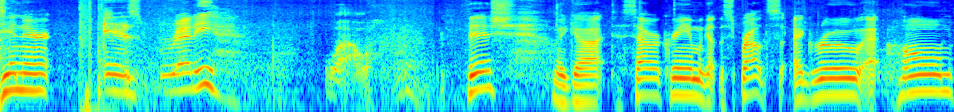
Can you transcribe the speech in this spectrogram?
Dinner is ready. Wow. Fish, we got sour cream, we got the sprouts I grew at home.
